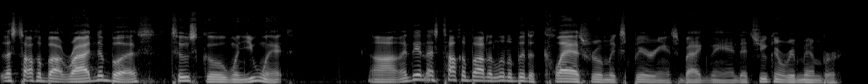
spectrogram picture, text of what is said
let's talk about riding the bus to school when you went uh, and then let's talk about a little bit of classroom experience back then that you can remember.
